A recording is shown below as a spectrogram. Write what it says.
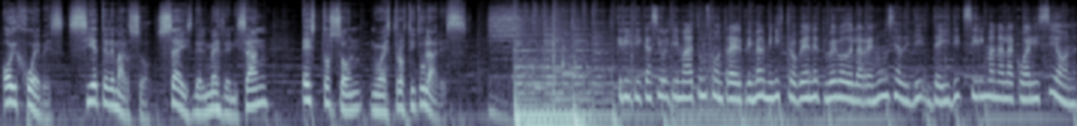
Hoy jueves 7 de marzo, 6 del mes de Nisan, estos son nuestros titulares. Críticas y ultimátums contra el primer ministro Bennett luego de la renuncia de Edith Silman a la coalición.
